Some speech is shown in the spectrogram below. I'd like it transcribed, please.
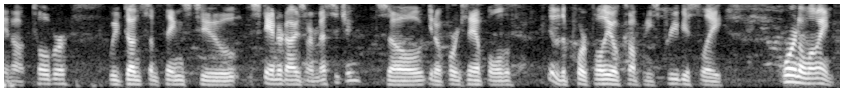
in October, we've done some things to standardize our messaging. So, you know, for example, you know, the portfolio companies previously weren't aligned,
